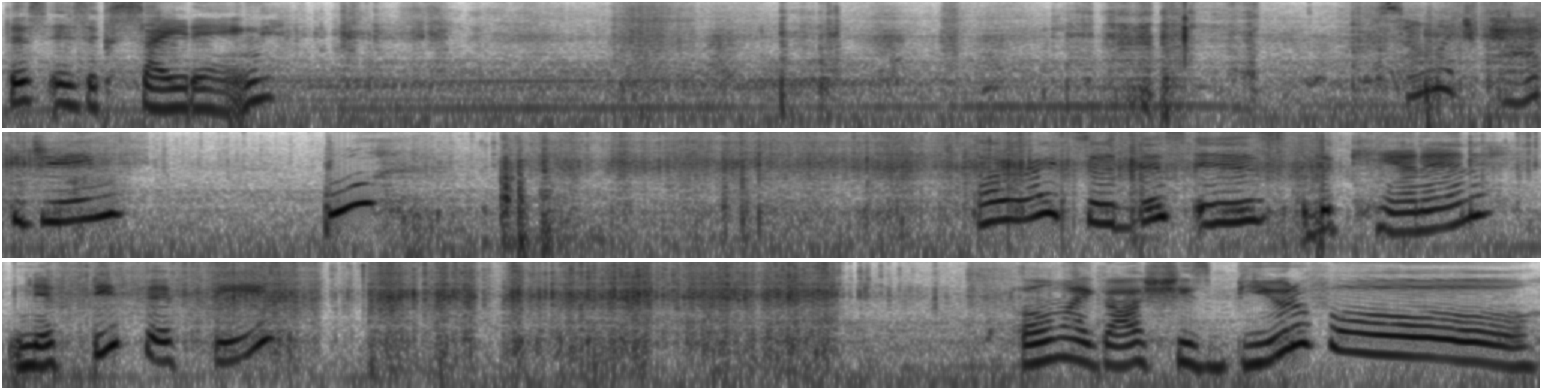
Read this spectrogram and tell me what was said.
this is exciting. So much packaging. All right, so this is the Canon Nifty 50. Oh my gosh, she's beautiful.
